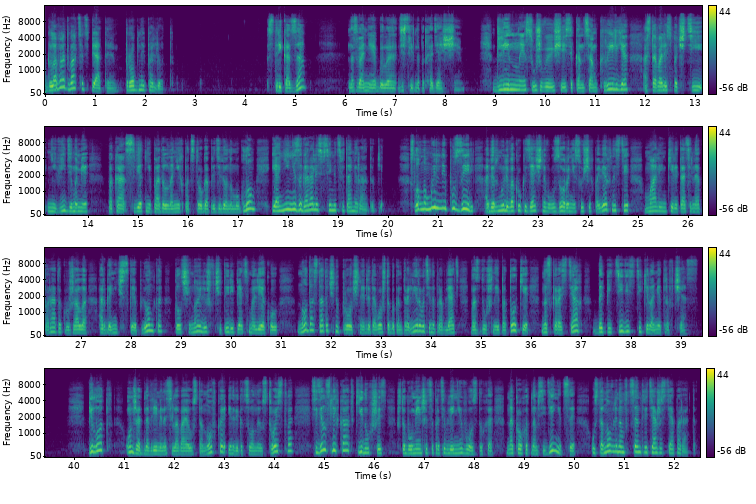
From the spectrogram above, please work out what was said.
Глава 25. Пробный полет. «Стрекоза» — название было действительно подходящее. Длинные, суживающиеся к концам крылья оставались почти невидимыми, пока свет не падал на них под строго определенным углом, и они не загорались всеми цветами радуги. Словно мыльный пузырь обернули вокруг изящного узора несущих поверхности, маленький летательный аппарат окружала органическая пленка толщиной лишь в 4-5 молекул, но достаточно прочная для того, чтобы контролировать и направлять воздушные потоки на скоростях до 50 км в час. Пилот он же одновременно силовая установка и навигационное устройство, сидел слегка откинувшись, чтобы уменьшить сопротивление воздуха, на крохотном сиденьице, установленном в центре тяжести аппарата.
